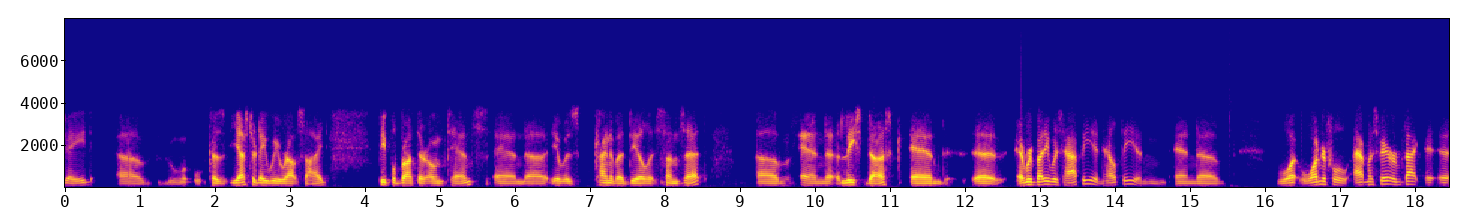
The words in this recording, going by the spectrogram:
shade. Because yesterday we were outside, people brought their own tents, and uh, it was kind of a deal at sunset um, and at least dusk, and uh, everybody was happy and healthy, and and uh, what wonderful atmosphere. In fact, uh, uh,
